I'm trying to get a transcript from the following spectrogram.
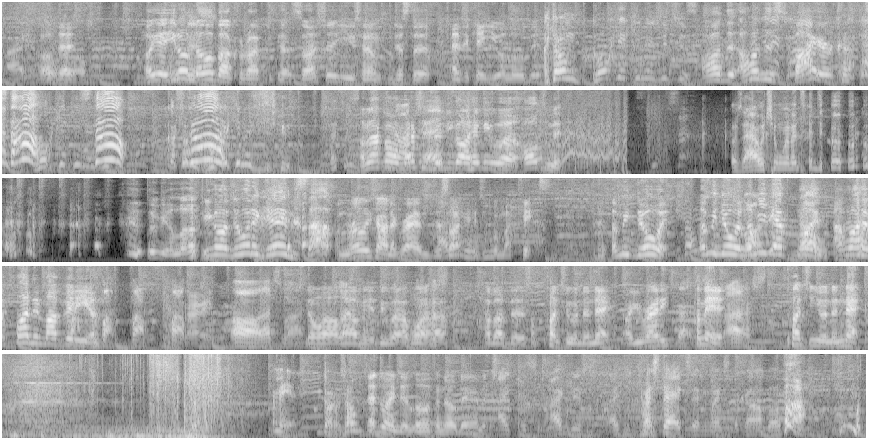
Alright. Oh, Oh, that- hello. Oh yeah, you don't is know about Kurapika, so I should use him just to educate you a little bit. Don't go kicking his jutsu. All the all this fire. Stop! Go kicking his Stop! Go Stop! kicking his jutsu. That's his- I'm not gonna rush you because you're gonna hit me with ultimate. Was that what you wanted to do? Leave me alone. You're gonna do it again. Stop! I'm really trying to grab you just so I can hit you with my kicks. Let me do it. Let me do it. Let me have fun. I want to have fun in my video. Pop. Alright. Oh, that's not. Don't wanna allow me to do what I want, huh? How about this? I'll punch you in the neck. Are you ready? Come here. Alright, Punching you in the neck. Come here. You got yourself. That joint did little to no damage. I listen. I just, I just pressed X and went to the combo. Ha!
